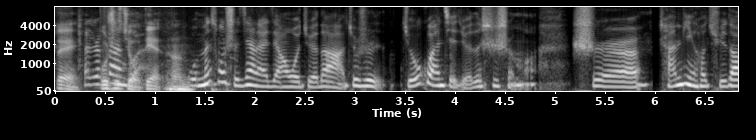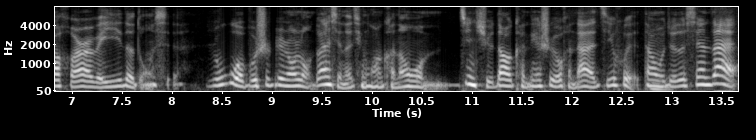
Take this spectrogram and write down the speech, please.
对，它是不是酒店。嗯，我们从实践来讲，我觉得啊，就是酒馆解决的是什么？是产品和渠道合二为一的东西。如果不是这种垄断型的情况，可能我们进渠道肯定是有很大的机会。但我觉得现在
